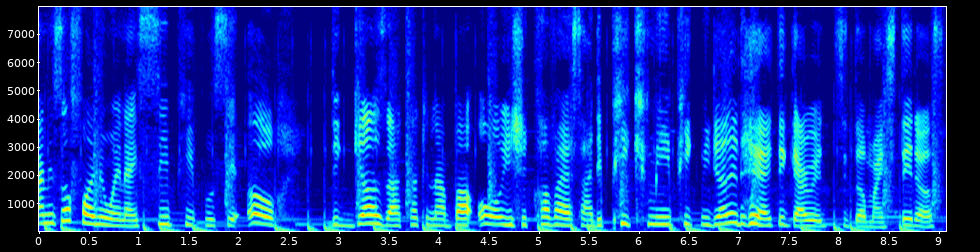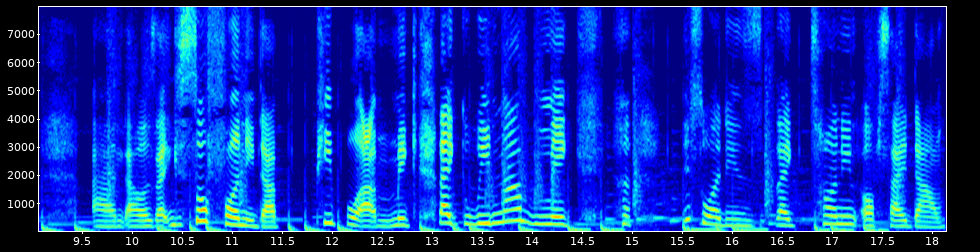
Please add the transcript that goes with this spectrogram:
and it's so funny when i see people say oh the girls are talking about oh you should cover yourself they pick me pick me. The other day i think i read it on my status and i was like it's so funny that people are make like we now make this word is like turning upside down.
